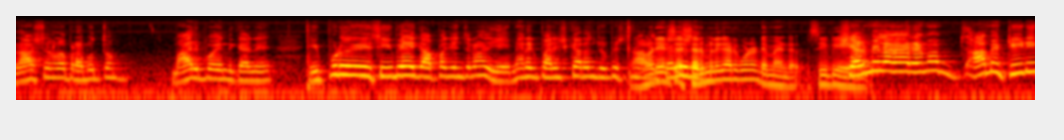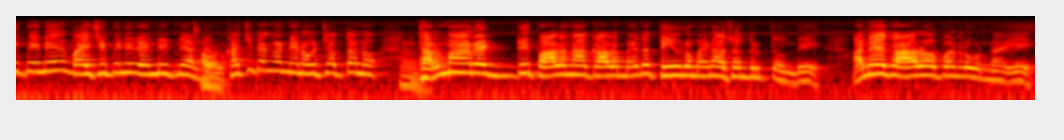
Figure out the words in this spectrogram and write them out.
రాష్ట్రంలో ప్రభుత్వం మారిపోయింది కానీ ఇప్పుడు సిబిఐకి అప్పగించడం అది ఏ మేరకు పరిష్కారం చూపిస్తున్నారు. షర్మిల గారు కూడా డిమాండ్ సిబిఐ షర్మిల గారేమో ఆమె టీడీపీని వైసీపీని రెండింటిని అంటారు. ఖచ్చితంగా నేను ఒకటి చెప్తాను. ధర్మారెడ్డి పాలనా కాలం మీద తీవ్రమైన అసంతృప్తి ఉంది. అనేక ఆరోపణలు ఉన్నాయి.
